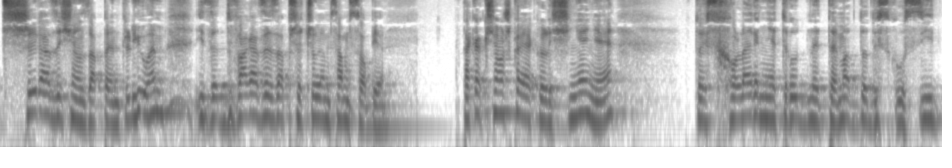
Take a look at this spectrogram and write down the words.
trzy razy się zapętliłem i ze dwa razy zaprzeczyłem sam sobie. Taka książka jak Lśnienie to jest cholernie trudny temat do dyskusji,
